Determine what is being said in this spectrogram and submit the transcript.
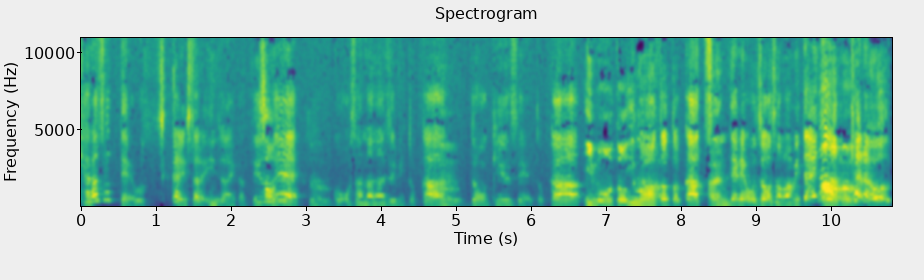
キャラ設定をしっかりしたらいいんじゃないかっていうのでね。うん。こう幼なじみとか、うん。同級生とか、うん。妹とか。妹とかツンデレお嬢様みたいなキャラを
